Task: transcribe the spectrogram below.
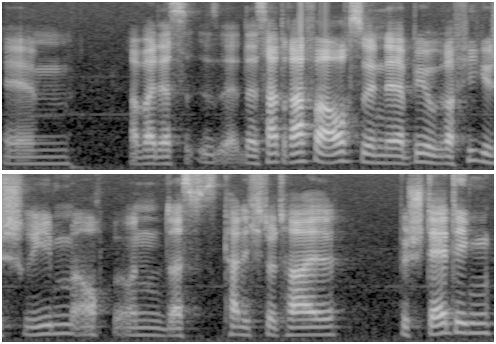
Ähm, aber das, das hat Rafa auch so in der Biografie geschrieben, auch, und das kann ich total bestätigen,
